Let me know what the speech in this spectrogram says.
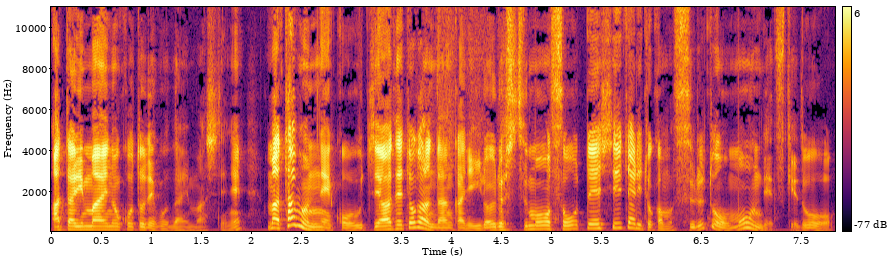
当たり前のことでございましてね。まあ多分ね、こう、打ち合わせとかの段階でいろいろ質問を想定していたりとかもすると思うんですけど、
